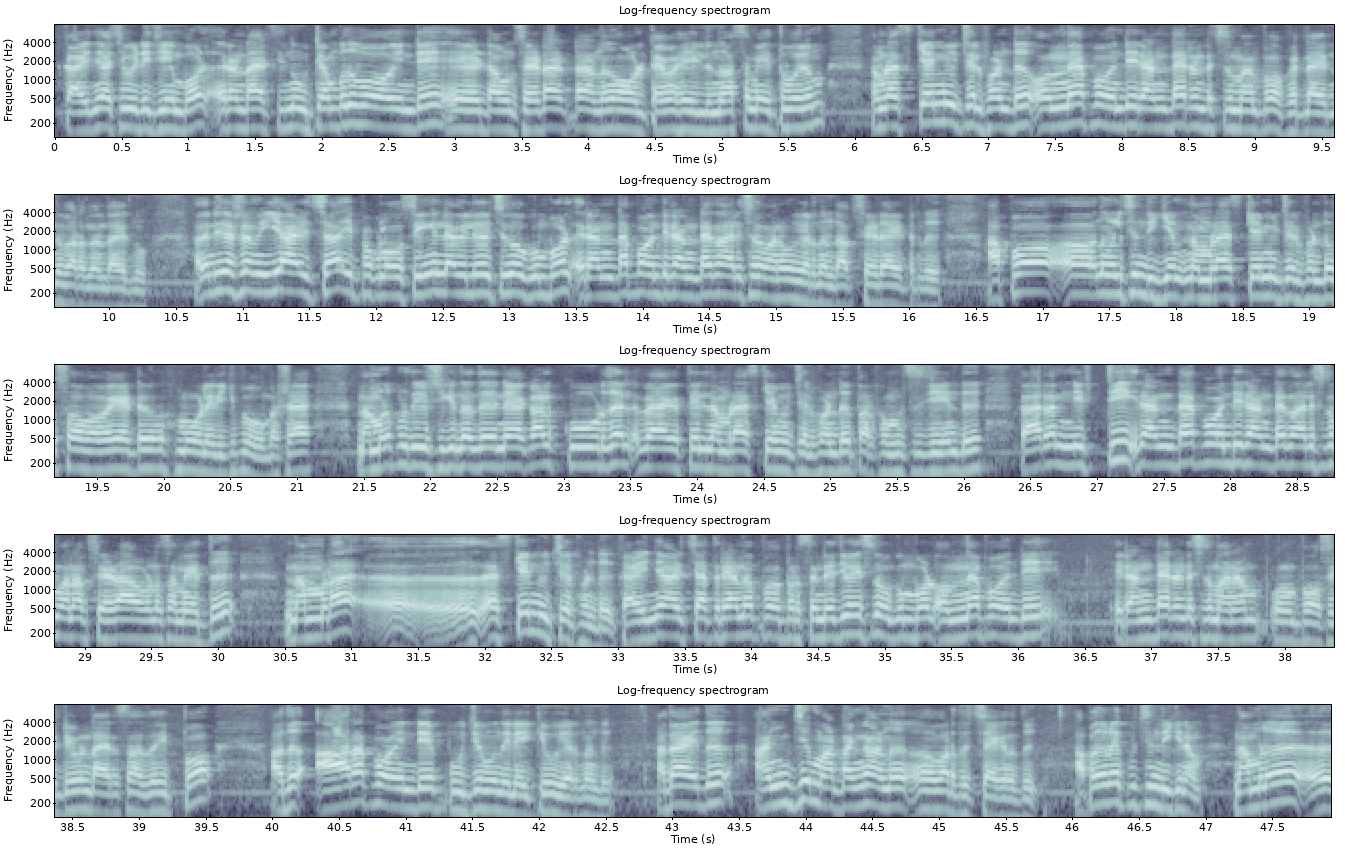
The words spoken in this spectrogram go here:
കഴിഞ്ഞ ആഴ്ച വീഡിയോ ചെയ്യുമ്പോൾ രണ്ടായിരത്തി നൂറ്റമ്പത് പോയിന്റ് ഡൗൺ സൈഡ് ആയിട്ടാണ് ഓൾ ടൈം ഹൈ നിന്ന് ആ സമയത്ത് പോലും നമ്മുടെ എസ് കെ മ്യൂച്വൽ ഫണ്ട് ഒന്ന് പോയിന്റ് രണ്ട് രണ്ട് ശതമാനം പ്രോഫിറ്റിലായിരുന്നു പറഞ്ഞിട്ടുണ്ടായിരുന്നു. അതിനുശേഷം ഈ ആഴ്ച ഇപ്പോൾ ക്ലോസിംഗ് ലെവലിൽ വെച്ച് നോക്കുമ്പോൾ രണ്ട് പോയിന്റ് രണ്ട് നാല് ശതമാനം ഉയർന്നുണ്ട് അപ്സൈഡ് ആയിട്ടുണ്ട്. അപ്പോൾ നിങ്ങൾ ചിന്തിക്കും നമ്മുടെ എസ് കെ മ്യൂച്വൽ ഫണ്ട് സ്വാഭാവികമായിട്ട് മുകളിലേക്ക് പോകും. പക്ഷേ നമ്മൾ പ്രതീക്ഷിക്കുന്നതിനേക്കാൾ കൂടുതൽ വേഗത്തിൽ നമ്മുടെ S K mutual fund performance ചെയ്യുന്നുണ്ട്. കാരണം നിഫ്റ്റി രണ്ട് പോയിന്റ് രണ്ട് നാല് ശതമാനം അപ്സൈഡ് ആവുന്ന സമയത്ത് നമ്മുടെ എസ് കെ മ്യൂച്വൽ ഫണ്ട് കഴിഞ്ഞ ആഴ്ച അത്രയാണ് പെർസെന്റേജ് വൈസ് നോക്കുമ്പോൾ ഒന്ന് പോയിന്റ് രണ്ട് രണ്ട് ശതമാനം പോസിറ്റീവ് ഉണ്ടായിരുന്ന സാധ്യത ഇപ്പോൾ അത് ആറ് പോയിന്റ് പൂജ്യം മൂന്നിലേക്ക് ഉയർന്നുണ്ട്. അതായത് അഞ്ച് മടങ്ങാണ് വർദ്ധിച്ചേക്കുന്നത്. അപ്പോൾ നിങ്ങളിപ്പോൾ ചിന്തിക്കണം. നമ്മൾ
